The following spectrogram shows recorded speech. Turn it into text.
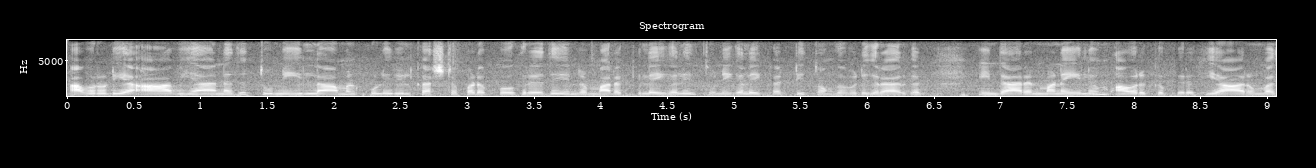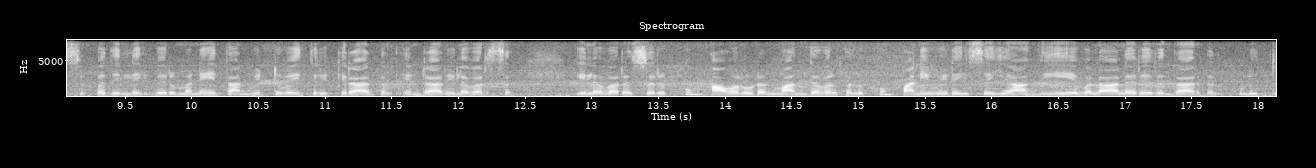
அவருடைய ஆவியானது துணி இல்லாமல் குளிரில் கஷ்டப்பட போகிறது என்ற மரக்கிளைகளில் துணிகளை கட்டி தொங்க விடுகிறார்கள். இந்த அரண்மனையிலும் அவருக்கு பிறகு யாரும் வசிப்பதில்லை. வெறுமனே தான் விட்டு வைத்திருக்கிறார்கள் என்றார் இளவரசர். இளவரசருக்கும் அவருடன் வந்தவர்களுக்கும் பணிவிடை செய்ய அங்கு ஏவலாளர் இருந்தார்கள். குளித்து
